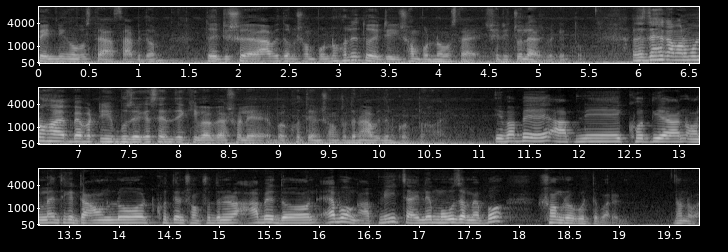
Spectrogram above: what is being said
পেন্ডিং অবস্থায় আছে আবেদন, তো এটি আবেদন সম্পূর্ণ হলে তো এটি সম্পূর্ণ অবস্থায় সেটি চলে আসবে কিন্তু। আচ্ছা যাই হোক, আমার মনে হয় ব্যাপারটি বুঝে গেছেন যে কীভাবে আসলে খতিয়ান সংশোধনের আবেদন করতে হয়। এভাবে আপনি খতিয়ান অনলাইন থেকে ডাউনলোড খতিয়ান সংশোধনের আবেদন এবং আপনি চাইলে মৌজা ম্যাপও সংগ্রহ করতে পারেন। ধন্যবাদ।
